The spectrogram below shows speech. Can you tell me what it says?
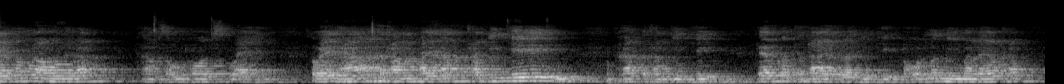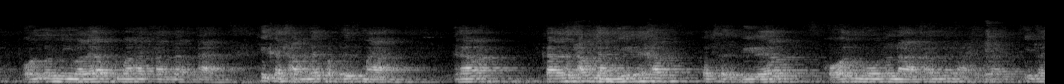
งของเรานะครับสั่งสมพรแสวง แสวงหากระทำไปครับทำจริงๆครับกระทำจริงๆ แล้วก็จะได้อะไรจริงๆผลมันมีมาแล้วครับ ผลมันมีมาแล้วครูบาอาจารย์ต่างๆ ที่กระทำและประพฤติมานะครับ การกระทำอย่างนี้นะครับก็เสริฐดีแล้ว ขออนุโมทนาท่านทั้งหลายนะครับที่ได้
